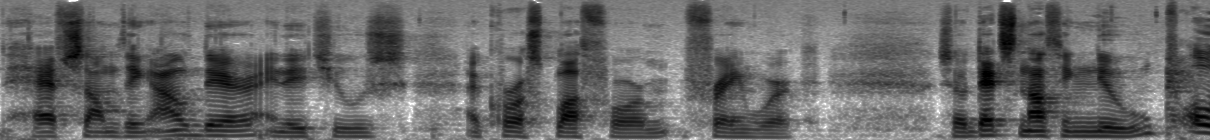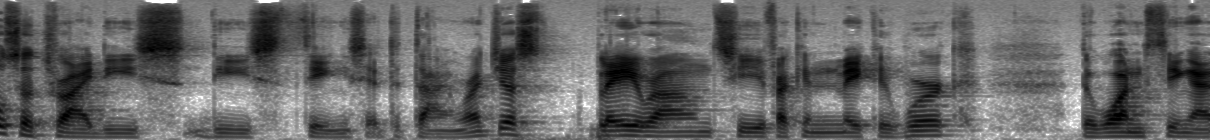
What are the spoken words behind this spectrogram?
to have something out there and they choose a cross-platform framework. So that's nothing new. Also try these these things at the time right? Just play around see if i can make it work the one thing I,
